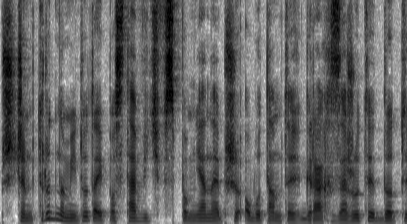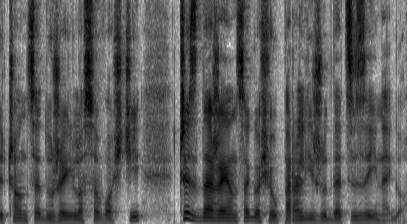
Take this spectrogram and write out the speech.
Przy czym trudno mi tutaj postawić wspomniane przy obu tamtych grach zarzuty dotyczące dużej losowości czy zdarzającego się paraliżu decyzyjnego.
